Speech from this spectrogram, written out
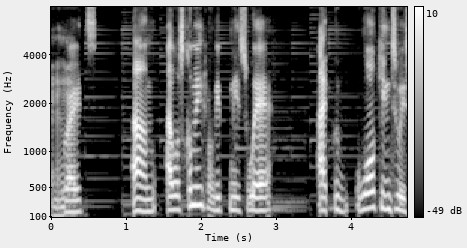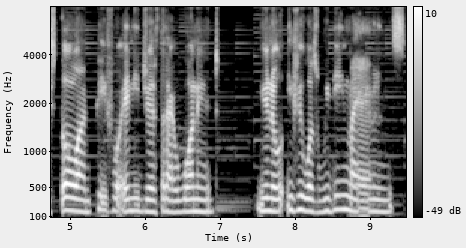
Mhm. right? Um, I was coming from a place where I could walk into a store and pay for any dress that I wanted, you know, if it was within my means.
